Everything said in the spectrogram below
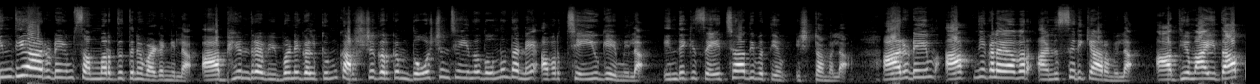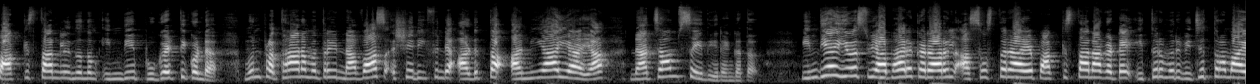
ഇന്ത്യ ആരുടെയും സമ്മർദ്ദത്തിന് വഴങ്ങില്ല. ആഭ്യന്തര വിപണികൾക്കും കർഷകർക്കും ദോഷം ചെയ്യുന്നതൊന്നും തന്നെ അവർ ചെയ്യുകയുമില്ല. ഇന്ത്യയ്ക്ക് സ്വേച്ഛാധിപത്യം ഇഷ്ടമല്ല. ആരുടെയും ആജ്ഞകളെ അവർ അനുസരിക്കാറുമില്ല. ആദ്യമായി ഇതാ പാകിസ്ഥാനിൽ നിന്നും ഇന്ത്യയെ പുകഴ്ത്തിക്കൊണ്ട് മുൻ പ്രധാനമന്ത്രി നവാസ് ഷെരീഫിന്റെ അടുത്ത അനുയായിയായ നജാം സേദി രംഗത്ത്. ഇന്ത്യ യു എസ് വ്യാപാര കരാറിൽ അസ്വസ്ഥരായ പാകിസ്ഥാനാകട്ടെ ഇത്തരമൊരു വിചിത്രമായ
